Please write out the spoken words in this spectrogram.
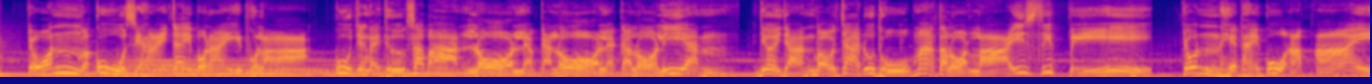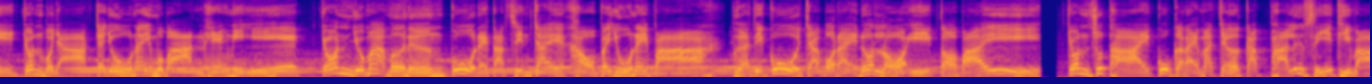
บจนว่ากู้สิหายใจบ่ได้พุลากู้จึงได้ถือสาบานล่อแล้วก็ล่อแล้วก็ล่อเลียน เย้ยหยันเบาจ้าดูถูกมาตลอดหลายสิบปี จนเฮ็ดให้กู้อับอาย จนบ่อยากจะอยู่ในหมู่บ้านแห่งนี้อีก จนอยู่มามือหนึ่งกู้ได้ตัดสินใจเข้าไปอยู่ในป่า เพื่อที่กู้จะบ่ได้โดนล่ออีกต่อไป จนสุดท้ายกู้ก็ได้มาเจอกับพาลือสีที่หวา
